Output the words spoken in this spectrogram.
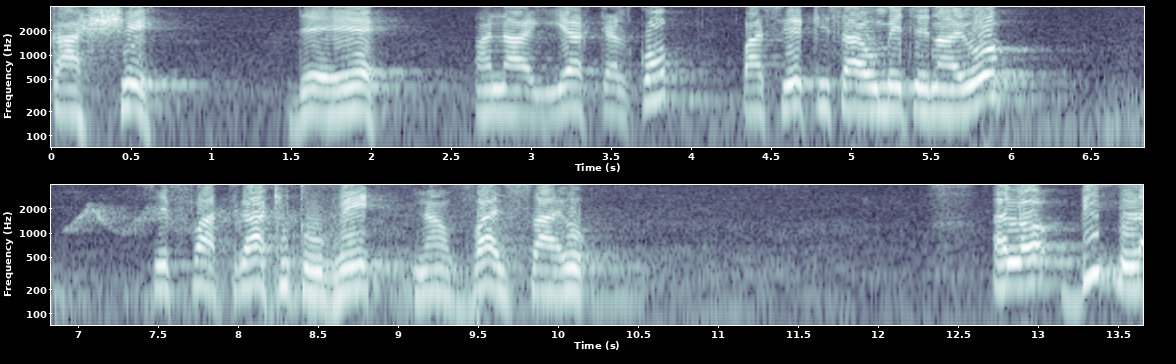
caché derrière en arrière quelconque parce que qui ça mettez dans yo? C'est fatra qui trouvait dans vase ça yo. Alors bible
